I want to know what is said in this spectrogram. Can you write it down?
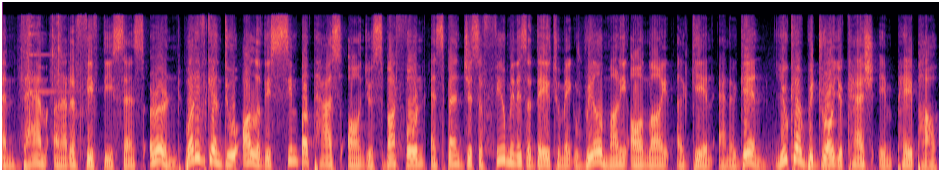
and bam, another 50 cents earned? What if you can do all of these simple tasks on your smartphone and spend just a few minutes a day to make real money online again and again? You can withdraw withdraw your cash in PayPal,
